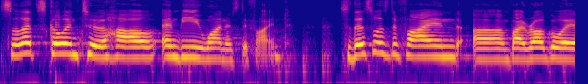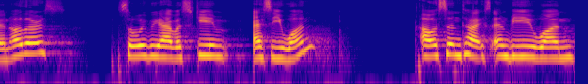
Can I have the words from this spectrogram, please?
So let's go into how NBE1 is defined. So this was defined um, by Rogaway and others. So if we have a scheme SE1, our syntax NBE1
